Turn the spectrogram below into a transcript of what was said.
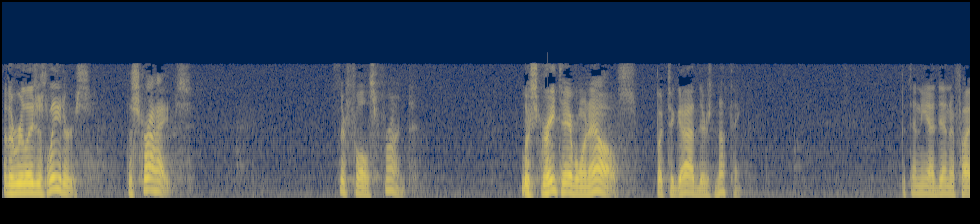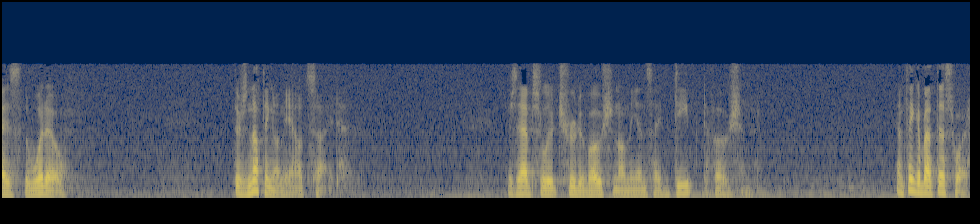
the religious leaders, the scribes. It's their false front. Looks great to everyone else, but to God there's nothing. But then he identifies the widow. There's nothing on the outside. There's absolute true devotion on the inside, deep devotion. And think about this way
